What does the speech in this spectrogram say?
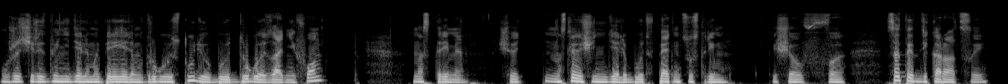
Уже через две недели мы переедем в другую студию, будет другой задний фон на стриме. Еще на следующей неделе будет в пятницу стрим еще в, с этой декорацией.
